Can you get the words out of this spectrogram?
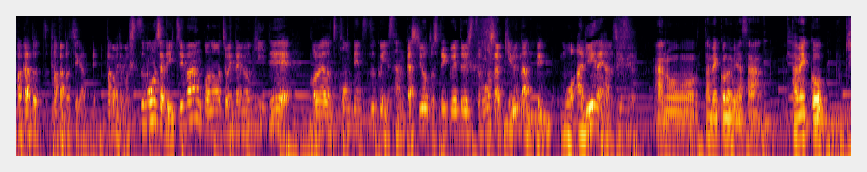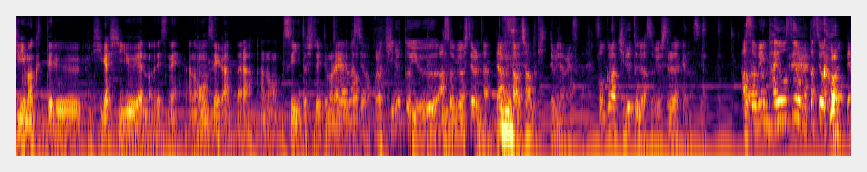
パカとパカと違って。パカみたいな。質問者で一番このちょいためを聞いてこれをコンテンツ作りに参加しようとしてくれてる質問者を切るなんてもうありえない話ですよ。あのーためっこの皆さんためっこを切りまくってる東優也のですねあの音声があったらあのツイートしといてもらえると。ますよ。これは切るという遊びをしてるんだってあなたはちゃんと切ってるじゃないですか。僕は切るという遊びをしてるだけなんですよ。遊びに多様性を持たせようと思って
